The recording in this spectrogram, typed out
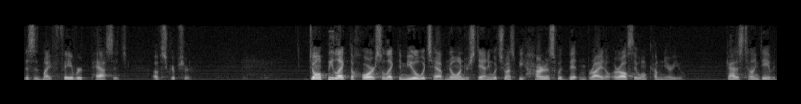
This is my favorite passage of Scripture. Don't be like the horse or like the mule, which have no understanding, which must be harnessed with bit and bridle, or else they won't come near you. God is telling David,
